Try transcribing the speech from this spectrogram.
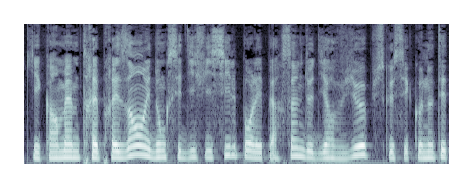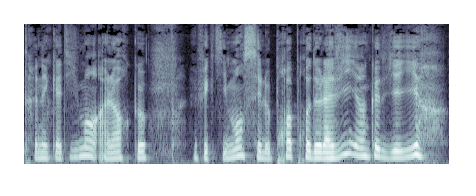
qui est quand même très présent et donc c'est difficile pour les personnes de dire vieux puisque c'est connoté très négativement alors que effectivement c'est le propre de la vie hein, que de vieillir.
